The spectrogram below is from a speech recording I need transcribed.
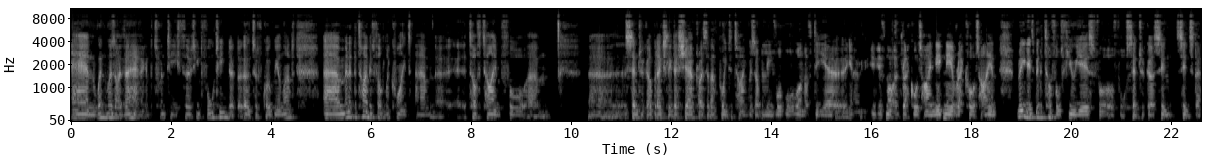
and when was I there? 2013, 14. Don't, don't sort of quote me on that. Um, and at the time, it felt like quite um, a tough time for um, uh, Centrica, but actually their share price at that point in time was, I believe, one of the, uh, you know, if not a record high, near, record high. And really, it's been a tough old few years for for Centrica since since then.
